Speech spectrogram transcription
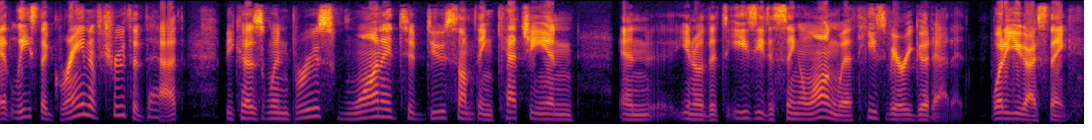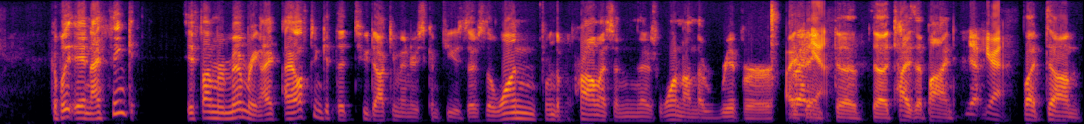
at least a grain of truth of that because when Bruce wanted to do something catchy and and you know that's easy to sing along with, he's very good at it. What do you guys think? Completely. And I think, if I'm remembering, I, I often get the two documentaries confused. There's the one from The Promise, and there's one on the river. I Right. think the the ties that bind. Yeah, yeah. But um,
